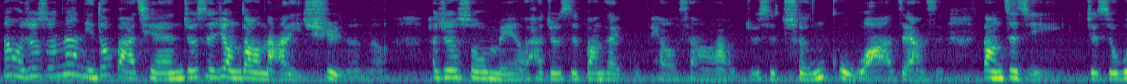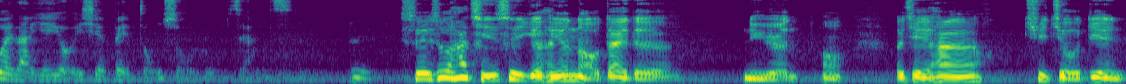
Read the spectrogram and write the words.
那我就说，那你都把钱就是用到哪里去了呢？他就说没有，他就是放在股票上啊，就是存股啊，这样子，让自己就是未来也有一些被动收入，这样子。嗯，所以说她其实是一个很有脑袋的女人哦，而且他去酒店，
